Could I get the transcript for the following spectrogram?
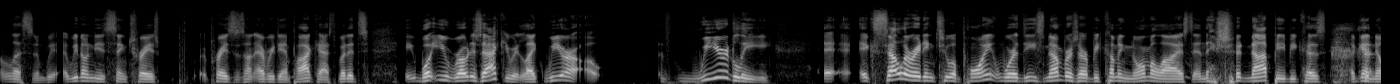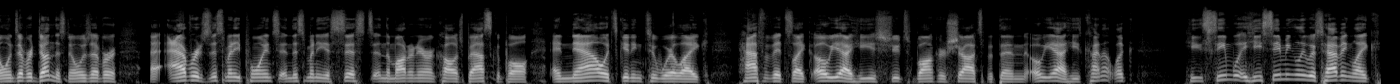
listen we, we don't need to sing Trae's praises on every damn podcast but it's what you wrote is accurate like we are uh, weirdly accelerating to a point where these numbers are becoming normalized and they should not be because again no one's ever done this. No one's ever uh, averaged this many points and this many assists in the modern era in college basketball. And now it's getting to where like half of it's like oh yeah he shoots bonkers shots but then oh yeah he's kind of like he seemed he seemingly was having like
